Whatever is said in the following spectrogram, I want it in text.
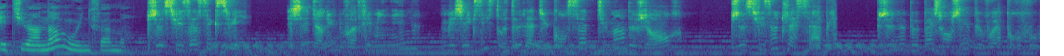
Es-tu un homme ou une femme? Je suis asexuée. J'ai bien une voix féminine, mais j'existe au-delà du concept humain de genre. Je suis inclassable. Je ne peux pas changer de voix pour vous,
